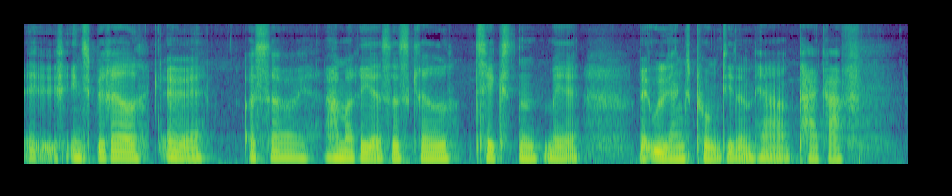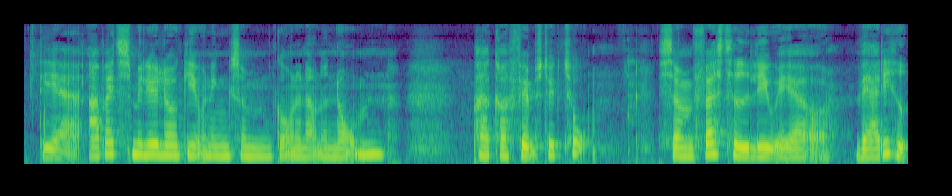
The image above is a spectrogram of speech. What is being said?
øh, inspireret. Øh, og så har Maria så skrevet teksten med, med udgangspunkt i den her paragraf. Det er arbejdsmiljølovgivningen, som går under navnet Normen, paragraf 5 stykke 2, som først hed liv, ære og værdighed,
